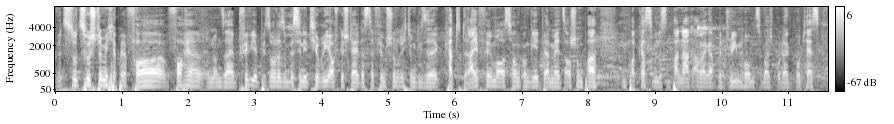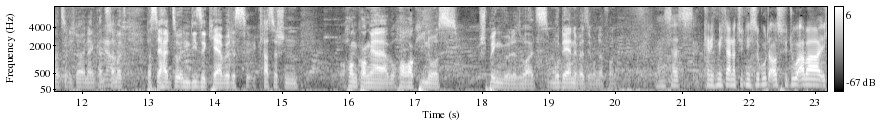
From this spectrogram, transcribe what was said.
Würdest du zustimmen? Ich habe ja vor, vorher in unserer Preview-Episode so ein bisschen die Theorie aufgestellt, dass der Film schon Richtung diese Cut-3-Filme aus Hongkong geht. Wir haben ja jetzt auch schon ein paar im Podcast zumindest ein paar Nachahmer gehabt mit Dream Home zum Beispiel oder Grotesque, falls du dich noch erinnern kannst Ja. damals, dass der halt so in diese Kerbe des klassischen Hongkonger Horrorkinos springen würde, so als moderne Version davon. Das heißt, kenne ich mich da natürlich nicht so gut aus wie du, aber ich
